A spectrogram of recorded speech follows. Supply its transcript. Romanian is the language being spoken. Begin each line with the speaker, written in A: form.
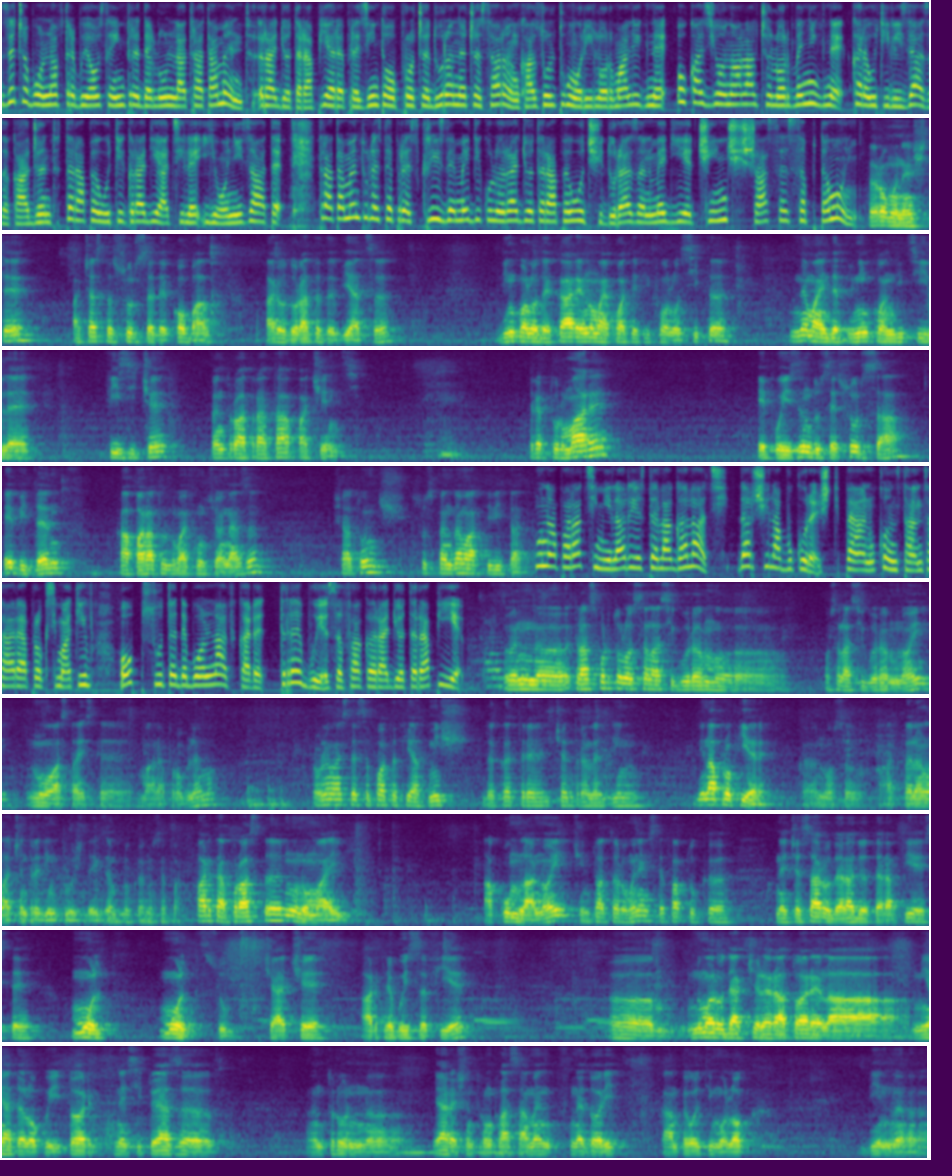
A: 10 bolnavi trebuiau să intre de luni la tratament. Radioterapia reprezintă o procedură necesară în cazul tumorilor maligne, ocazional al celor benigne, care utilizează ca agent terapeutic radiațiile ionizate. Tratamentul este prescris de medicul radioterapeut și durează în medie 5-6 săptămâni.
B: Pe românește, această sursă de cobalt are o durată de viață, dincolo de care nu mai poate fi folosită, nemai îndeplinind condițiile fizice pentru a trata pacienții. Drept urmare, epuizându-se sursa, evident că aparatul nu mai funcționează și atunci suspendăm activitatea.
A: Un aparat similar este la Galați, dar și la București. Pe an, Constanța are aproximativ 800 de bolnavi care trebuie să facă radioterapie.
B: În uh, transportul o să-l asigurăm, uh, o să-l asigurăm noi, nu asta este marea problemă. Problema este să poată fi admiși de către centrele din, din apropiere, că nu o să apelăm la centre din Cluj, de exemplu, că nu se poate. Partea proastă, nu numai acum la noi, ci în toată România, este faptul că necesarul de radioterapie este mult, mult sub ceea ce ar trebui să fie. Uh, numărul de acceleratoare la mii de locuitori ne situează într-un, uh, iarăși într-un clasament nedorit, cam pe ultimul loc din uh,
